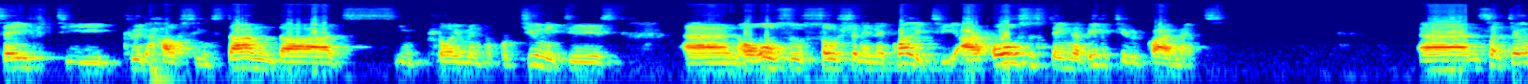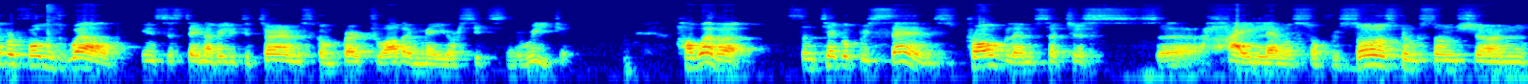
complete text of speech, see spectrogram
safety, good housing standards, employment opportunities, and also social inequality are all sustainability requirements. And Santiago performs well in sustainability terms compared to other major cities in the region. However, Santiago presents problems such as uh, high levels of resource consumption,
